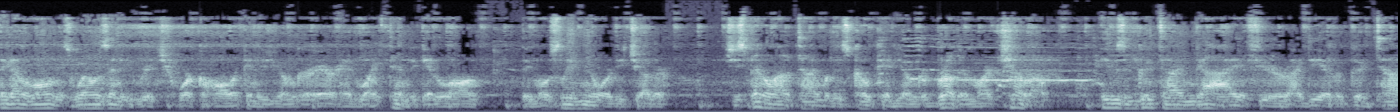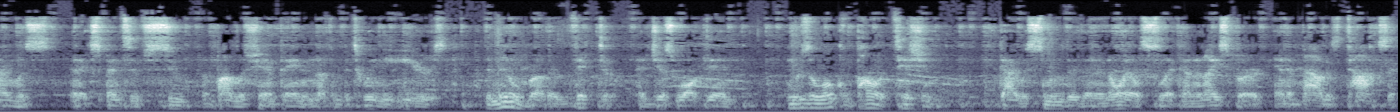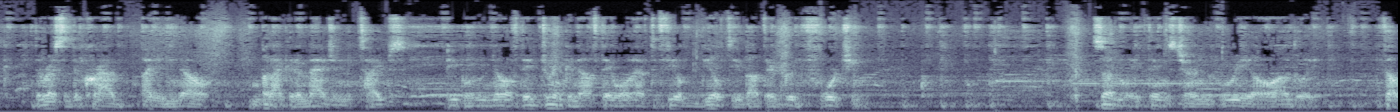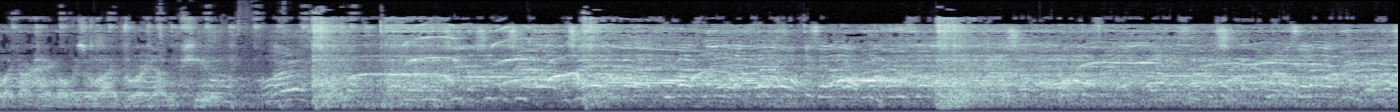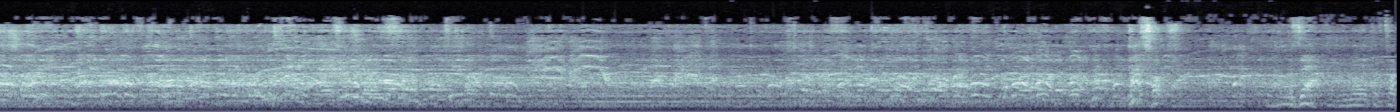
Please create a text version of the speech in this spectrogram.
They got along as well as any rich workaholic and his younger airhead wife tend to get along. They mostly ignored each other. She spent a lot of time with his cokehead younger brother, Marcelo. He was a good time guy if your idea of a good time was an expensive suit, a bottle of champagne, and nothing between the ears. The middle brother, Victor, had just walked in. He was a local politician. Guy was smoother than an oil slick on an iceberg and about as toxic. The rest of the crowd, I didn't know, but I could imagine the types. People who know if they drink enough, they won't have to feel guilty about their good fortune. Suddenly, things turned real ugly. Felt like our hangovers arrived right on cue.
